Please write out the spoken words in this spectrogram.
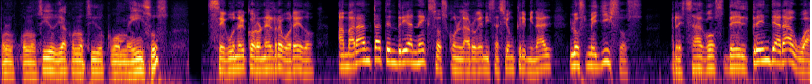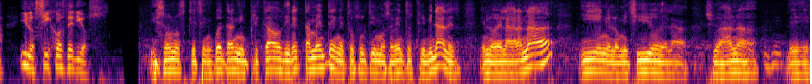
por los conocidos, ya conocidos como meizos. Según el coronel Reboredo, Amaranta tendría nexos con la organización criminal Los Mellizos, rezagos del Tren de Aragua y los Hijos de Dios y son los que se encuentran implicados directamente en estos últimos eventos criminales, en lo de la Granada y en el homicidio de la ciudadana de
